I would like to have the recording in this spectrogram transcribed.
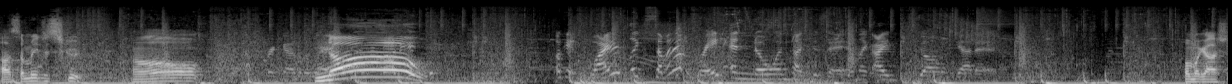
Oh, somebody just screwed. Oh, Frick out of the way. no. Okay, why did like some of them break and no one touches it? And like I don't get it. Oh my gosh,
